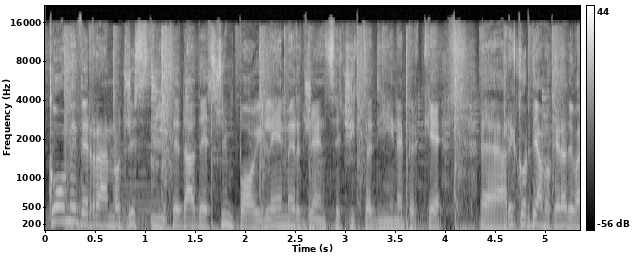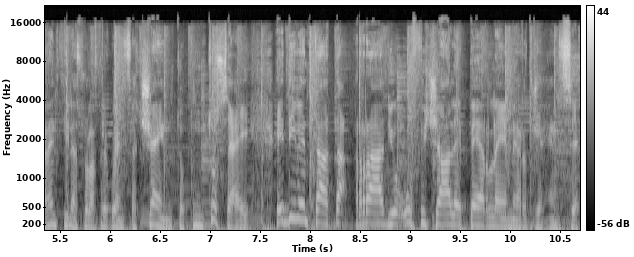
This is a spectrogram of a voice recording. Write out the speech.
come verranno gestite da adesso in poi le emergenze cittadine perché eh, ricordiamo che Radio Valentina sulla frequenza 100.6 è diventata radio ufficiale per le emergenze.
